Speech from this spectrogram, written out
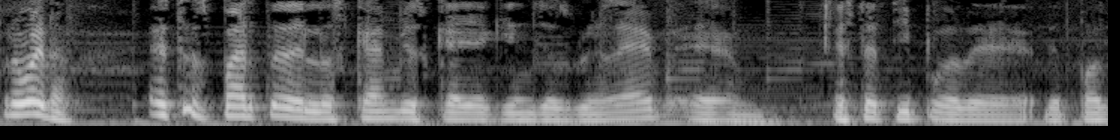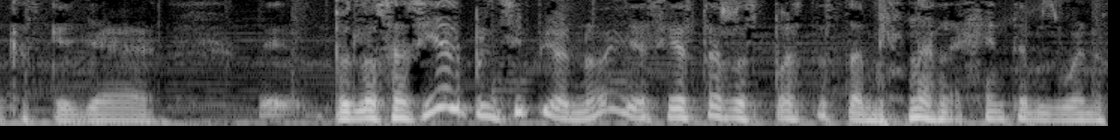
Pero bueno, esto es parte de los cambios que hay aquí en Just Green Live. Eh, este tipo de, podcast que ya, eh, pues los hacía al principio, ¿no? Y hacía estas respuestas también a la gente, pues bueno,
